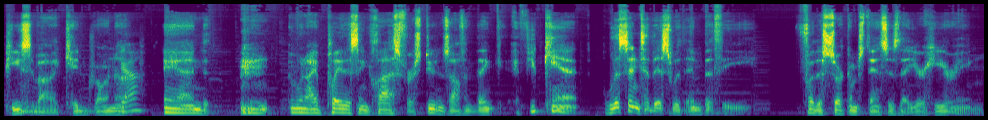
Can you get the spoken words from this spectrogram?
piece mm. about a kid growing up. Yeah. And when I play this in class for students, I often think if you can't listen to this with empathy for the circumstances that you're hearing,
